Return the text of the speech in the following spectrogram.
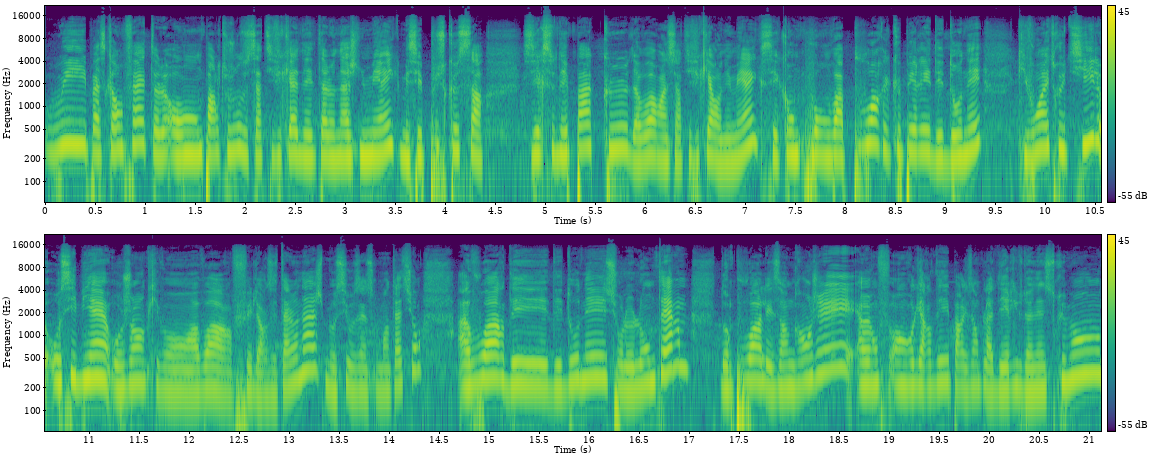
Oui, parce qu'en fait, on parle toujours de certificat d'étalonnage numérique, mais c'est plus que ça. C'est-à-dire que ce n'est pas que d'avoir un certificat en numérique, c'est qu'on va pouvoir récupérer des données qui vont être utiles aussi bien aux gens qui vont avoir fait leurs étalonnages, mais aussi aux instrumentations, avoir des, données sur le long terme, donc pouvoir les engranger, en, en regarder par exemple la dérive d'un instrument,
